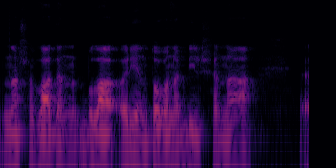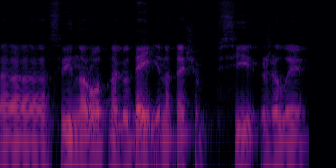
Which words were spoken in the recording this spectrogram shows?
наша влада була орієнтована більше на е, свій народ, на людей і на те, щоб всі жили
